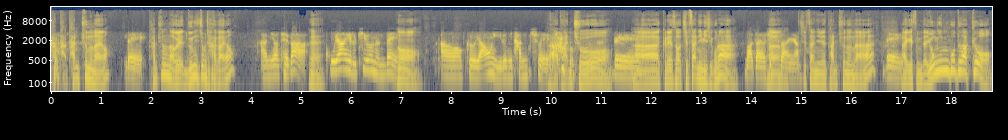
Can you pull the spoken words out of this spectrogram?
다- 다- 단추 누나요? 네. 단추 누나 왜 눈이 좀 작아요? 아니요, 제가 예. 고양이를 키우는데, 어. 어, 그 야옹이 이름이 단추예요. 아, 단추. 네. 아, 그래서 집사님이시구나. 맞아요, 집사예요. 어, 집사님의 단추 누나. 네. 알겠습니다. 용인고등학교.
